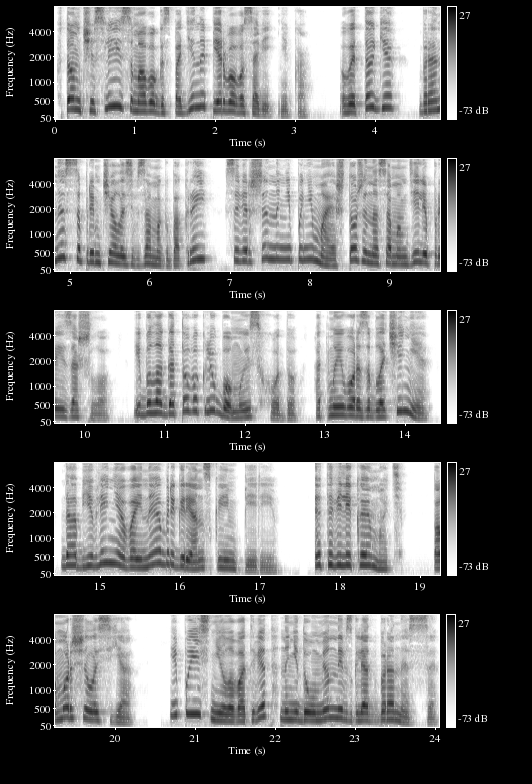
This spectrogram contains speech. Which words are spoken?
в том числе и самого господина первого советника. В итоге баронесса примчалась в замок Бакрей, совершенно не понимая, что же на самом деле произошло, и была готова к любому исходу, от моего разоблачения до объявления войны Абригорианской империи. «Это Великая Мать», – поморщилась я и пояснила в ответ на недоуменный взгляд баронессы.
